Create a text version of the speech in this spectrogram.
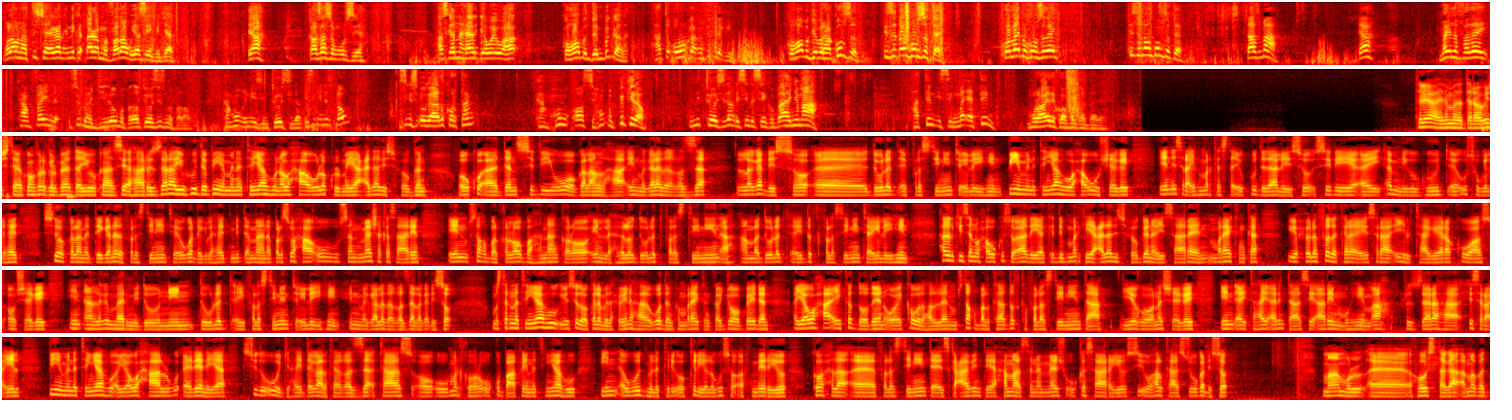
wala un hati sheegan ininka dhagama fadaw ya siinka jar yaa kaasasan ursiya. Askana xeer jaway waha kahooba dembe gala. Hata ururkan inti degi kahooba gebar ha kufsad isi dhan kufsateen kolayba kufsaday isi dhan kufsateen saas maa yah may la faday? Kan fayle usub hajiidow ma fadaw toosis ma fadaw. Kan hun ini isin toosidan. Isin inis dhow isin is ogaado kortan? Kan hun oo si hun fikiraw? Ini toosidan isin la siinka baahanya maa hatin isin ma etin? Muraayada koonfur galbeedeed taliyaha ciidamada daraawiishta ee koonfur galbeed ayuu kaasi ahaa. Ra'isul wasaaraha yuhuudda benyamin netanyahuna waxa uu la kulmayaa cadaadis xoogan oo ku aadan sidii uu ogolaan lahaa in magaalada khaza laga dhiso dowlad ay falastiiniyiintu ay leeyihiin. Benyamin netanyahu waxa uu sheegay in israel markasta ay ku dadaaleyso sidii ay amniga guud ee u sugi lahayd. Sidoo kalena deegaanada falastiiniyiinta ay uga dhig lahayd mid ammaana balse waxa uusan meesha ka saarin in mustaqbalka loo baahnaan karo in la helo dowlad falastiiniyiin ah ama dowlad ay dadka falastiiniyiinta ay leeyihiin hadalkiisan waxa uu ku soo aadayaa kadib markii cadaadis xoogan ay saareen mareykanka iyo xulafada kale ee israa'iil taageera kuwaas oo sheegay in aan laga maarmi doonin dowlad ay falastiiniyiintu ay leeyihiin in magaalada khaza laga dhiso. Master netanyahu iyo sidoo kale madaxweynaha wadanka mareykanka joe baiden ayaa waxa ay ka doodeen oo ay ka wada hadleen mustaqbalka dadka falastiiniyiinta ah iyagoona sheegay in ay tahay arrintaasi arrin muhiim ah wasaaraha israel benyamin netanyahu ayaa waxaa lagu eedeynayaa siduu u wajahay dagaalka khaza kaas oo uu markii hore uu ku baaqay netanyahu in awood military oo keliya lagu soo afmeerayo kooxda falastiiniyiinta ee iska caabinta ee xamaasna meesha uu ka saarayo si uu halkaasi uga dhiso. Maamul hoostaga amaba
